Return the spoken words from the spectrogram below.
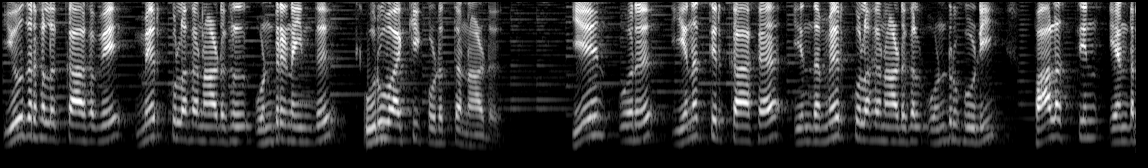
யூதர்களுக்காகவே மேற்குலக நாடுகள் ஒன்றிணைந்து உருவாக்கி கொடுத்த நாடு. ஏன் ஒரு இனத்திற்காக இந்த மேற்குலக நாடுகள் ஒன்று கூடி பாலஸ்தீன் என்ற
